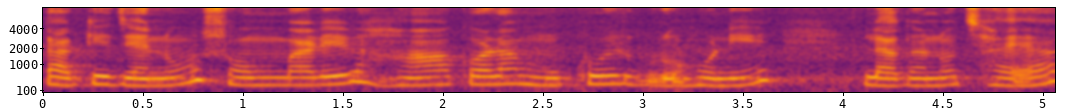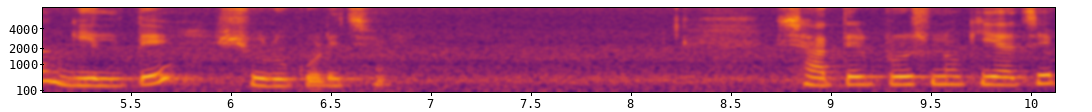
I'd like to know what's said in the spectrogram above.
তাকে যেন সোমবারের হাঁ করা মুখের গ্রহণে লাগানো ছায়া গিলতে শুরু করেছে। সাতের প্রশ্ন কি আছে?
